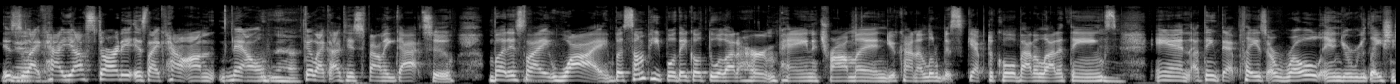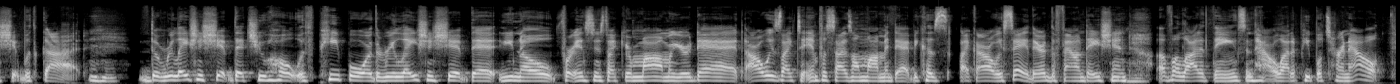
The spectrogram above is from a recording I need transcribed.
It's Yeah. like how y'all started, it's like how I'm now Yeah. feel like I just finally got to. But it's like why? But some people they go through a lot of hurt and pain and trauma and you're kind of a little bit skeptical about a lot of things. Mm-hmm. And I think that plays a role in your relationship with God mm-hmm. The relationship that you hold with people or the relationship that you know for instance like your mom or your dad i always like to emphasize on mom and dad because like i always say they're the foundation of a lot of things and how a lot of people turn out.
